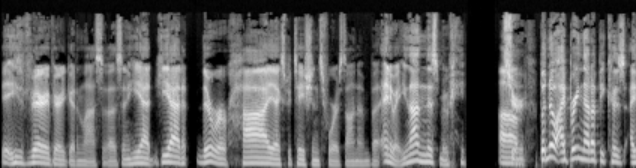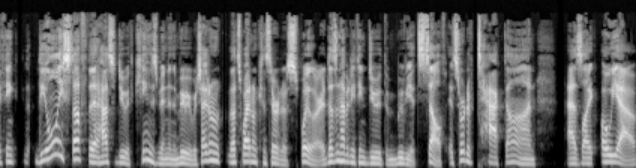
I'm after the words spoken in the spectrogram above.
yeah, he's very very good in Last of Us, and he had he had there were high expectations forced on him. But anyway, he's not in this movie. Um, Sure. But no, I bring that up because I think the only stuff that has to do with Kingsman in the movie, which I don't, that's why I don't consider it a spoiler. It doesn't have anything to do with the movie itself. It's sort of tacked on as like, oh yeah,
